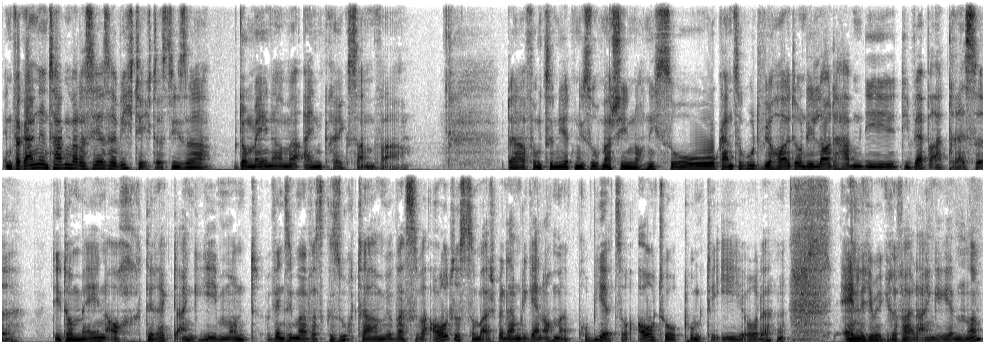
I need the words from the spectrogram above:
In vergangenen Tagen war das sehr, sehr wichtig, dass dieser Domainname einprägsam war. Da funktionierten die Suchmaschinen noch nicht so ganz so gut wie heute und die Leute haben die, die Webadresse, die Domain auch direkt eingegeben. Und wenn sie mal was gesucht haben, was über Autos zum Beispiel, dann haben die gerne auch mal probiert, so auto.de oder ähnliche Begriffe halt eingegeben. Ne?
